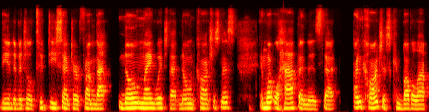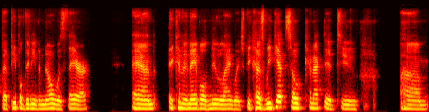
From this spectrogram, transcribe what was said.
the individual to decenter from that known language, that known consciousness. And what will happen is that unconscious can bubble up that people didn't even know was there. And it can enable new language because we get so connected to um,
